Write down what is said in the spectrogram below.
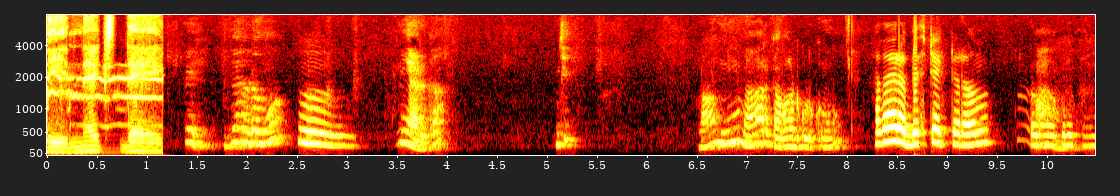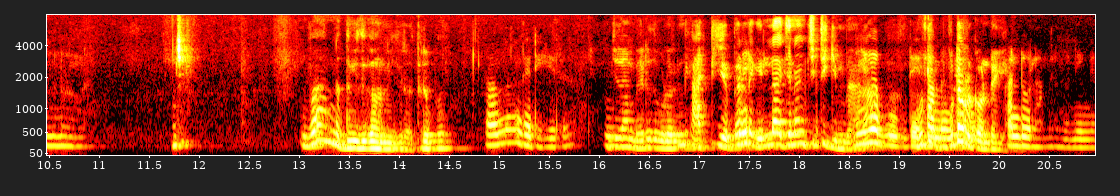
The next day. இதான் இடமா ம். நீ யாருக்கா இஞ்சி. நான் நீ யாருக்கு அவார்டு கொடுக்கணும். அதான் பெஸ்ட் ஆக்டராம் இஞ்சி. இவன் என்ன இதுக்காக நிற்கிற திருப்ப அதான் தெரியுது இஞ்சிதான் பெருது போல இருக்கு. அட்டிய பேர் எல்லா ஜனம் சிட்டிக்கும் இருக்கோண்டே கண்டு விடாம இருங்க நீங்க.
